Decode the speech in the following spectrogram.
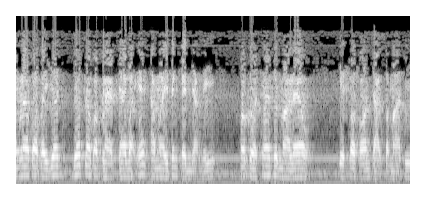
งแล้วก็ไปยึดยึดแล้วก็แปลกใจว่า เอ๊ะทำไมถึงเป็นอย่างนี้ พอเกิดแอ่ขึ้นมาแล้ว จิตก็ถอนจากสมาธิ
